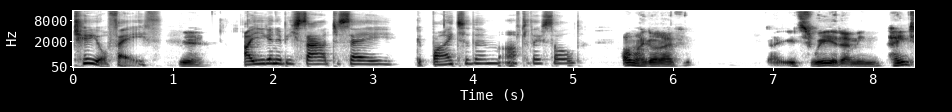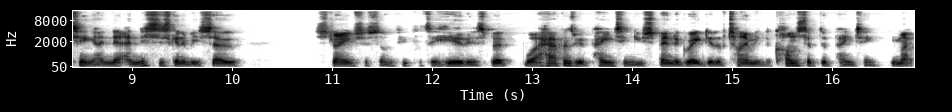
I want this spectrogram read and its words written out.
to your faith, yeah. are you going to be sad to say goodbye to them after they've sold? Oh my god, I've it's weird. I mean, painting, and this is going to be so strange for some people to hear this, but what happens with painting, you spend a great deal of time in the concept of painting. You might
